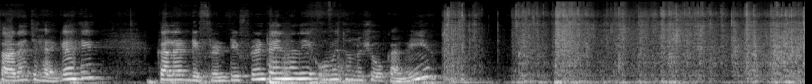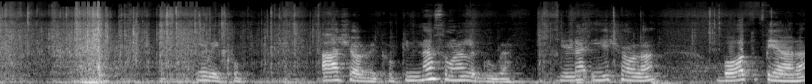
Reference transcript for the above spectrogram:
ਸਾਰਿਆਂ ਚ ਹੈਗਾ ਇਹ। ਕਲਰ ਡਿਫਰੈਂਟ ਡਿਫਰੈਂਟ ਹੈ ਇਹਨਾਂ ਦੀ ਉਹ ਮੈਂ ਤੁਹਾਨੂੰ ਸ਼ੋਅ ਕਰ ਰਹੀ ਹਾਂ ਇਹ ਵੇਖੋ, ਆਹ ਸ਼ਾਲ ਵੇਖੋ, ਕਿੰਨਾ ਸੋਹਣਾ ਲੱਗੂਗਾ। ਜਿਹੜਾ ਇਹ ਸ਼ਾਲ ਆ, ਬਹੁਤ ਪਿਆਰਾ,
